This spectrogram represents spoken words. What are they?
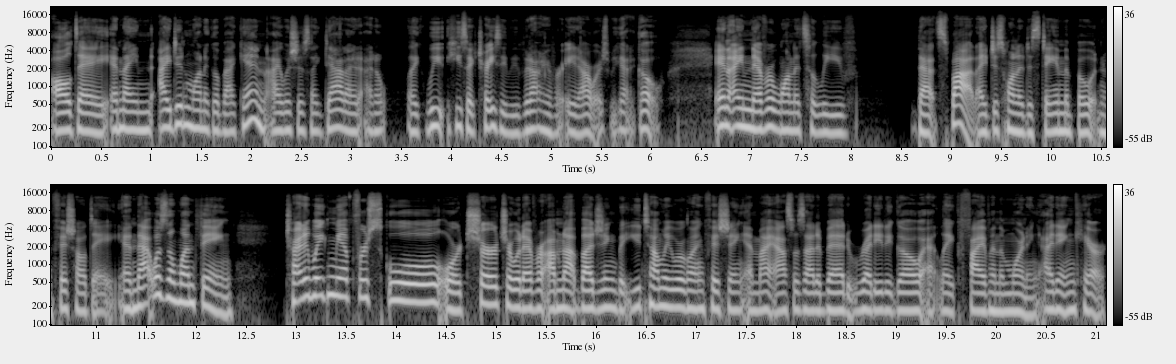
all day, and I I didn't want to go back in. I was just like, Dad, I, I don't like we. He's like Tracy, we've been out here for eight hours. We got to go, and I never wanted to leave that spot. I just wanted to stay in the boat and fish all day, and that was the one thing. Try to wake me up for school or church or whatever. I'm not budging, but you tell me we're going fishing, and my ass was out of bed, ready to go at like five in the morning. I didn't care.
